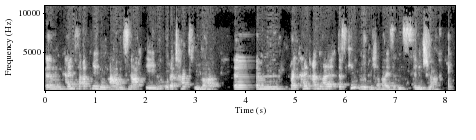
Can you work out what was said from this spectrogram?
ähm, keine Verabredung abends nachgehen oder tagsüber, ähm, weil kein anderer das Kind möglicherweise ins, in den Schlaf kriegt.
